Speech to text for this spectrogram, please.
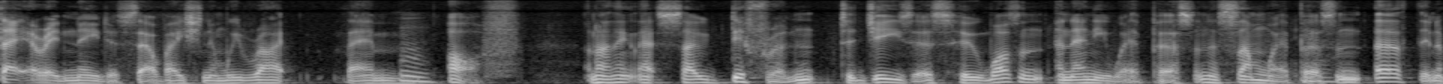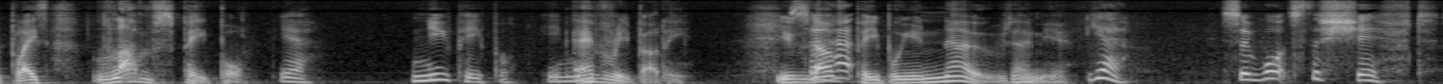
They are in need of salvation, and we write them mm. off. And I think that's so different to Jesus, who wasn't an anywhere person, a somewhere person, yeah. earthed in a place, loves people. Yeah. New people. He knew Everybody. You so love ha- people you know, don't you? Yeah. So what's the shift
